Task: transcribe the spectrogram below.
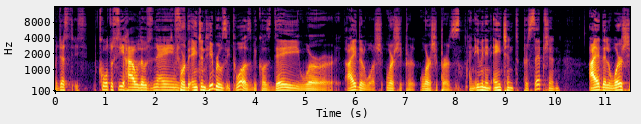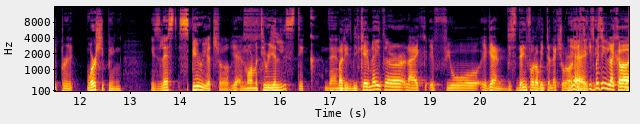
but just it's cool to see how those names. for the ancient Hebrews, it was because they were idol wors- worshipper, worshippers, and even in ancient perception, idol worshipper worshiping is less spiritual Yes. and more materialistic than. but it became later like if you again disdainful of intellectual or Yeah, artistic. it- it's basically like a yeah.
